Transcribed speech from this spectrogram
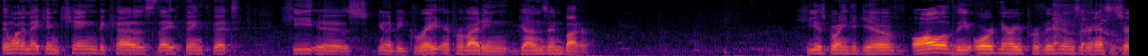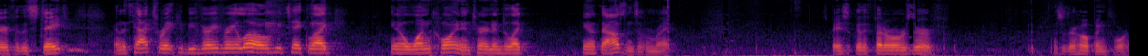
They want to make him king because they think that he is going to be great at providing guns and butter. He is going to give all of the ordinary provisions that are necessary for the state, and the tax rate could be very, very low. He'd take like you know, one coin and turn it into like, you know, thousands of them, right? It's basically the Federal Reserve. That's what they're hoping for.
